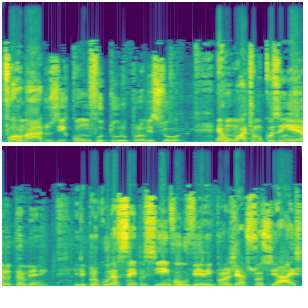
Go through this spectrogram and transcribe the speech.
formados e com um futuro promissor. É um ótimo cozinheiro também. Ele procura sempre se envolver em projetos sociais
